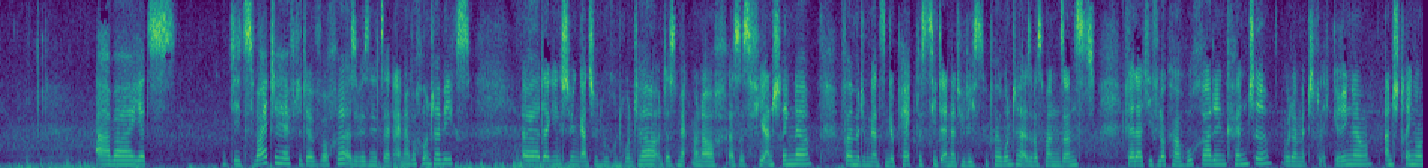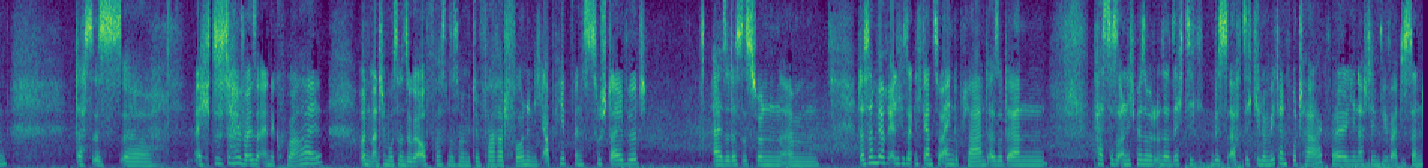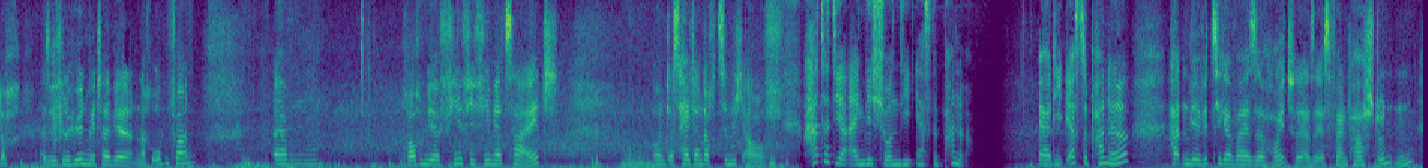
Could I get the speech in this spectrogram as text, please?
Aber jetzt die zweite Hälfte der Woche, also wir sind jetzt seit einer Woche unterwegs, äh, da ging es schön ganz schön hoch und runter. Und das merkt man auch, es ist viel anstrengender, vor allem mit dem ganzen Gepäck, das zieht einen natürlich super runter, also was man sonst relativ locker hochradeln könnte oder mit vielleicht geringer Anstrengung, das ist äh, echt teilweise eine Qual und manchmal muss man sogar aufpassen, dass man mit dem Fahrrad vorne nicht abhebt, wenn es zu steil wird. Also das ist schon, ähm, das haben wir auch ehrlich gesagt nicht ganz so eingeplant. Also dann passt das auch nicht mehr so mit unseren 60 bis 80 Kilometern pro Tag, weil je nachdem, wie weit es dann doch, also wie viele Höhenmeter wir nach oben fahren, ähm, brauchen wir viel, viel, viel mehr Zeit. Und das hält dann doch ziemlich auf. Hattet ihr eigentlich schon die erste Panne? Ja, die erste Panne hatten wir witzigerweise heute, also erst vor ein paar Stunden.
